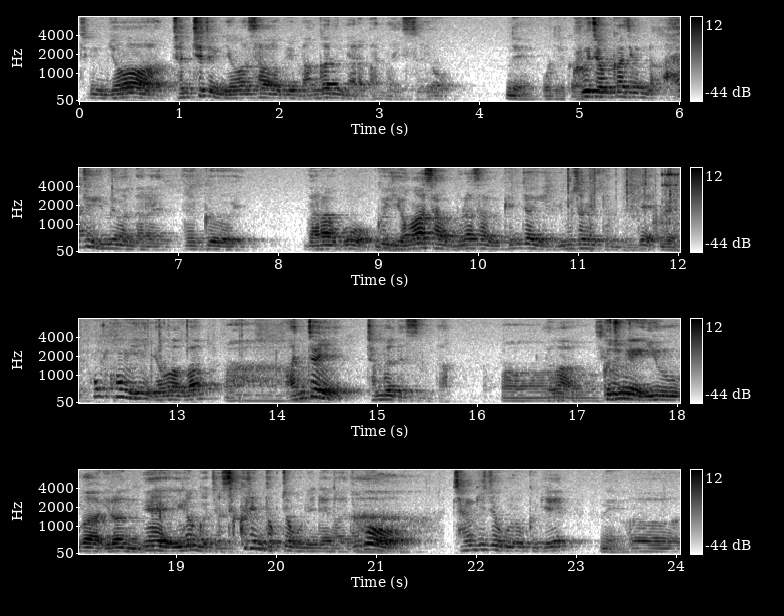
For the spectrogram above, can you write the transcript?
지금 영화 전체적인 영화 사업이 망가진 나라가 하나 있어요. 네. 어딜까요? 그 전까지는 아주 유명한 나라 그 나라고 그 네. 영화 사업 문화 사업이 굉장히 융성했던 데인데 네. 홍콩이 영화가 아. 완전히 전멸됐습니다. 아. 영화. 그 중에 이유가 이런. 예, 이런 거죠. 스크린 독점으로 인해 가지고 장기적으로 그게 네. 어,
